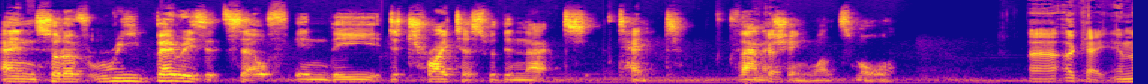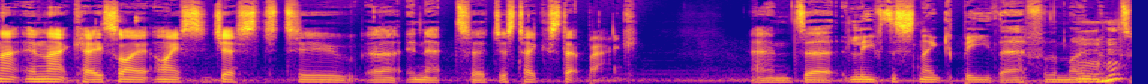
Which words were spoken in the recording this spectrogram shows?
and sort of reburies itself in the detritus within that tent, vanishing once more. Uh, okay, in that in that case, I, I suggest to uh, Inette to just take a step back and uh, leave the snake be there for the moment.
